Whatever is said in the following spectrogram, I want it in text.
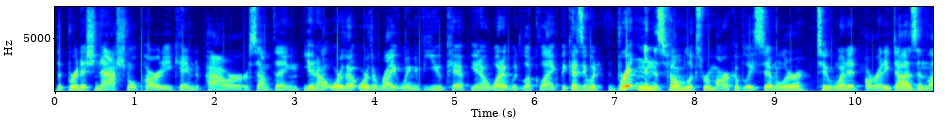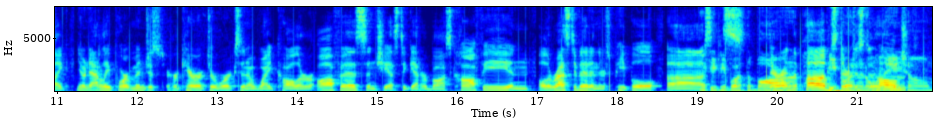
the British National Party came to power or something, you know, or the or the right wing of UKIP, you know, what it would look like because it would Britain in this film looks remarkably similar to what it already does and like, you know, Natalie Portman just her character works in a white collar office and she has to get her boss coffee and all the rest of it and there's people uh We see people at the bar. they're in the pubs, people they're in just an at old home. age home.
